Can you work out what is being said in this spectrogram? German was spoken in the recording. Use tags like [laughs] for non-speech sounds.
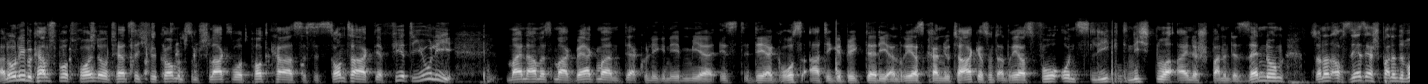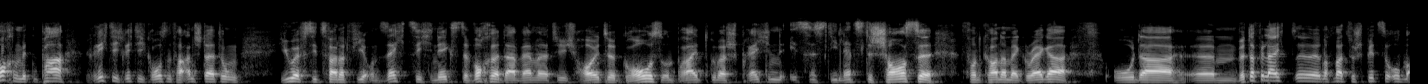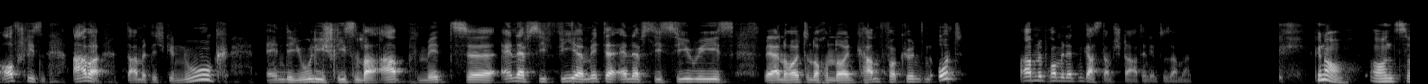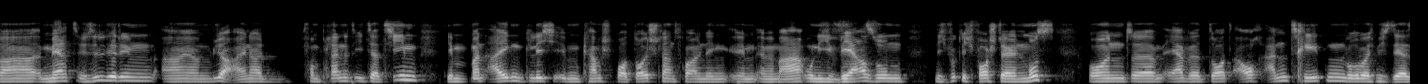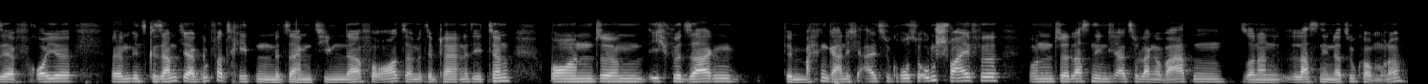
Hallo liebe Kampfsportfreunde und herzlich willkommen zum Schlagwort Podcast. Es ist Sonntag, der 4. Juli. Mein Name ist Marc Bergmann. Der Kollege neben mir ist der großartige Big Daddy Andreas Kranjotakis. Und Andreas, vor uns liegt nicht nur eine spannende Sendung, sondern auch sehr, sehr spannende Wochen mit ein paar richtig, richtig großen Veranstaltungen. UFC 264 nächste Woche. Da werden wir natürlich heute groß und breit drüber sprechen. Ist es die letzte Chance von Conor McGregor oder ähm, wird er vielleicht äh, nochmal zur Spitze oben aufschließen? Aber damit nicht genug. Ende Juli schließen wir ab mit äh, NFC 4, mit der NFC Series, werden heute noch einen neuen Kampf verkünden und haben einen prominenten Gast am Start in dem Zusammenhang. Genau, und zwar Mert Özildirim, ähm, ja, einer vom Planet Eater Team, den man eigentlich im Kampfsport Deutschland, vor allen Dingen im MMA-Universum, nicht wirklich vorstellen muss. Und ähm, er wird dort auch antreten, worüber ich mich sehr, sehr freue. Ähm, insgesamt ja gut vertreten mit seinem Team da vor Ort, äh, mit den Planet Eatern. Und ähm, ich würde sagen, wir machen gar nicht allzu große Umschweife und äh, lassen ihn nicht allzu lange warten, sondern lassen ihn dazukommen, oder?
